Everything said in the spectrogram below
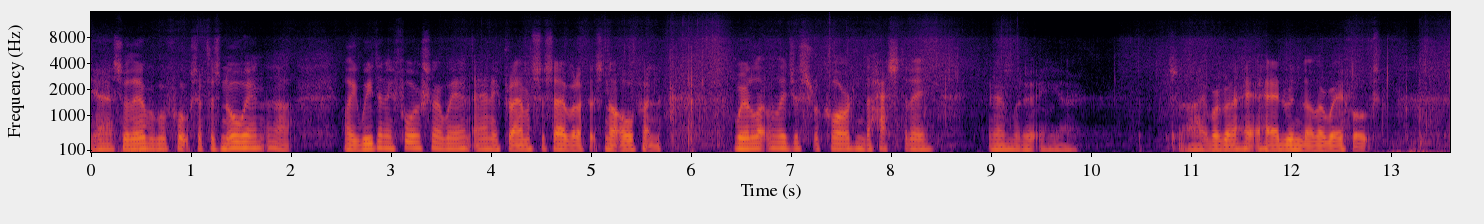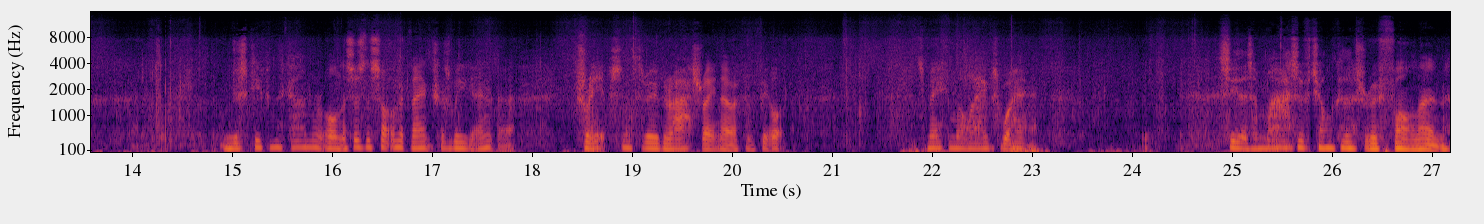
Yeah, so there we go folks, if there's no way into that, like we didn't force our way into any premises ever if it's not open. We're literally just recording the history and then we're out of here. So aye, we're gonna hit a headwind the other way folks. I'm just keeping the camera on. This is the sort of adventures we get into. Traipsing through grass right now, I can feel it. It's making my legs wet. See, there's a massive chunk of this roof falling in.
